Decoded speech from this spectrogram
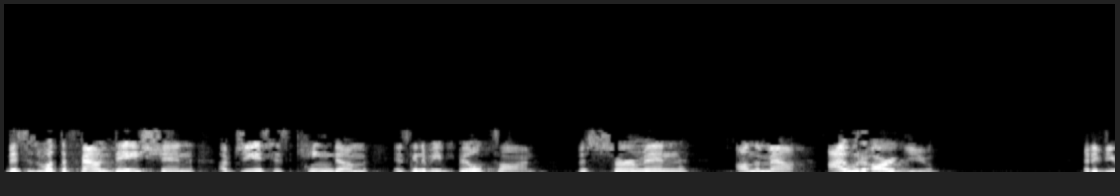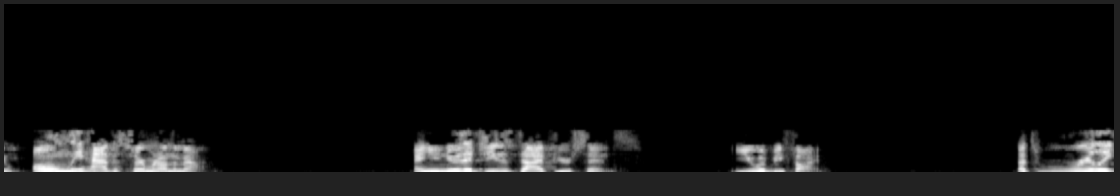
This is what the foundation of Jesus' kingdom is going to be built on. The Sermon on the Mount. I would argue that if you only had the Sermon on the Mount, and you knew that Jesus died for your sins, you would be fine. That's really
